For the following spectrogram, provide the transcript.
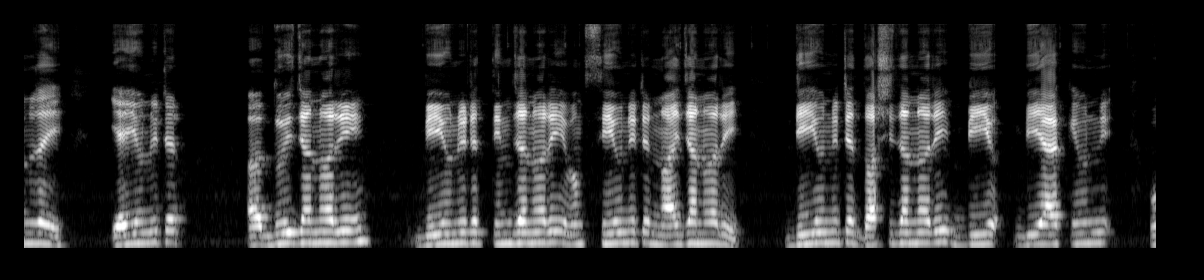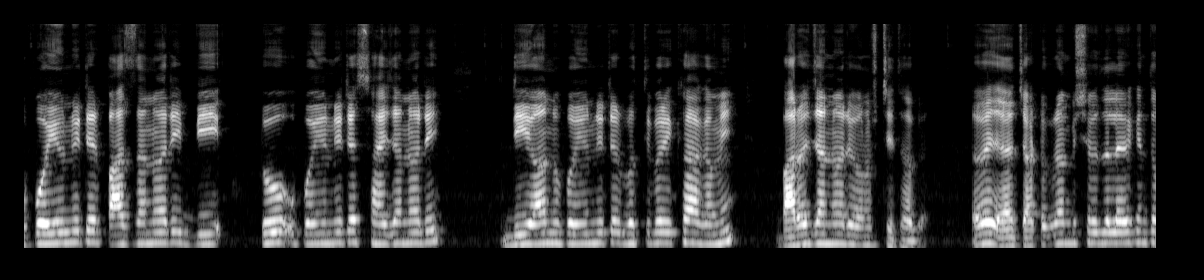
অনুযায়ী এ ইউনিটের দুই জানুয়ারি, বি ইউনিটের তিন জানুয়ারি এবং সি ইউনিটের নয় জানুয়ারি, ডি ইউনিটের ১০ই জানুয়ারি, বি বি এক ইউনিট উপ ইউনিটের পাঁচ জানুয়ারি, বি টু উপ ইউনিটের ছয় জানুয়ারি, ডি ওয়ান উপ ইউনিটের ভর্তি পরীক্ষা আগামী ১২ই জানুয়ারি অনুষ্ঠিত হবে। তবে চট্টগ্রাম বিশ্ববিদ্যালয়ে কিন্তু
